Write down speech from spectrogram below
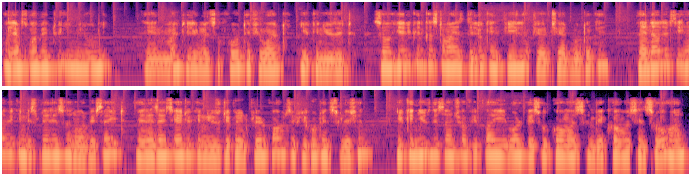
Let's go back to email only and multi-email support if you want you can use it. So here you can customize the look and feel of your chatbot okay and now let's see how we can display this on our website. And as I said you can use different platforms. If you go to installation you can use this on Shopify, WordPress, WooCommerce, BigCommerce and so on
